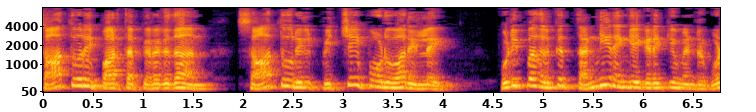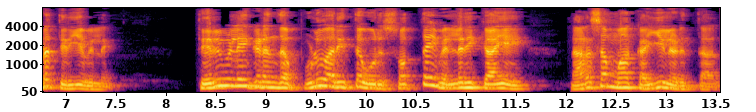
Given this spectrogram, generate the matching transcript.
சாத்தூரை பார்த்த பிறகுதான் சாத்தூரில் பிச்சை போடுவார் இல்லை. குடிப்பதற்கு தண்ணீர் எங்கே கிடைக்கும் என்று கூட தெரியவில்லை. தெருவிலே கிடந்த புழு அரித்த ஒரு சொத்தை வெள்ளரிக்காயை நரசம்மா கையில் எடுத்தாள்.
